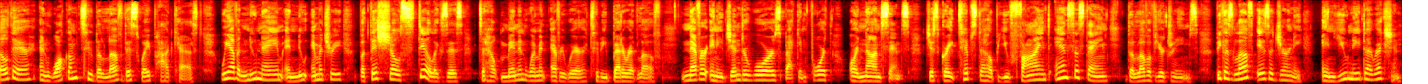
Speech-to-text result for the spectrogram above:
Hello there, and welcome to the Love This Way podcast. We have a new name and new imagery, but this show still exists to help men and women everywhere to be better at love. Never any gender wars, back and forth, or nonsense. Just great tips to help you find and sustain the love of your dreams. Because love is a journey, and you need direction.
